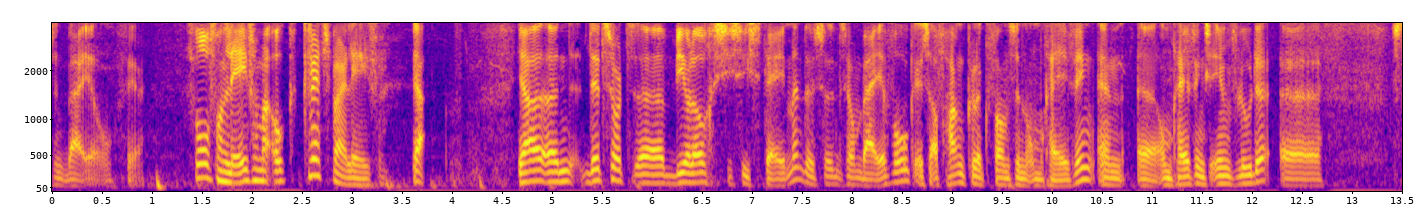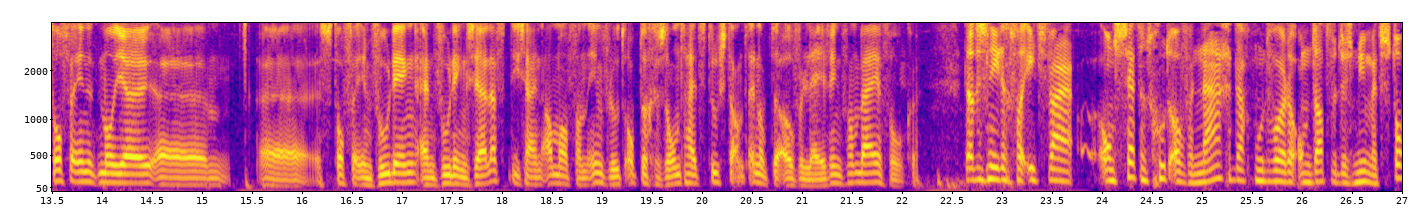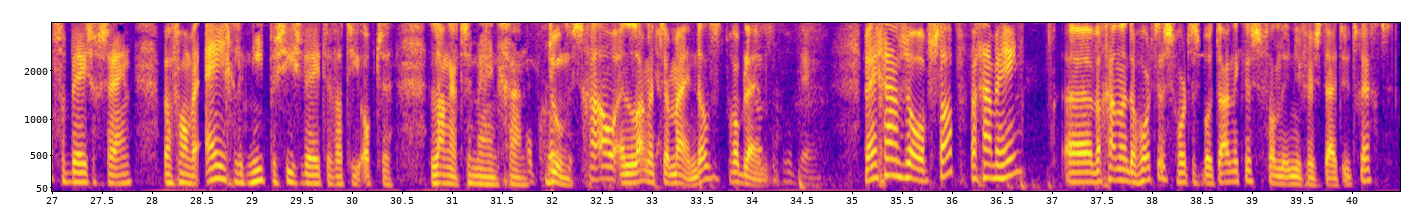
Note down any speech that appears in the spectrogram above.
30.000 bijen ongeveer. Vol van leven, maar ook kwetsbaar leven. Ja, dit soort uh, biologische systemen, dus zo'n bijenvolk... is afhankelijk van zijn omgeving en omgevingsinvloeden. stoffen in het milieu, stoffen in voeding en voeding zelf... die zijn allemaal van invloed op de gezondheidstoestand... en op de overleving van bijenvolken. Dat is in ieder geval iets waar ontzettend goed over nagedacht moet worden... omdat we dus nu met stoffen bezig zijn... waarvan we eigenlijk niet precies weten wat die op de lange termijn gaan op doen. Op schaal en lange termijn, dat is het probleem. Is het probleem. Wij gaan zo op stap. Waar gaan we heen? Uh, we gaan naar de Hortus, Hortus Botanicus van de Universiteit Utrecht.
